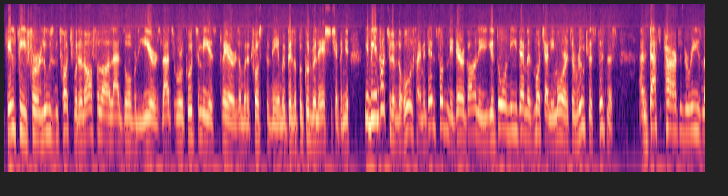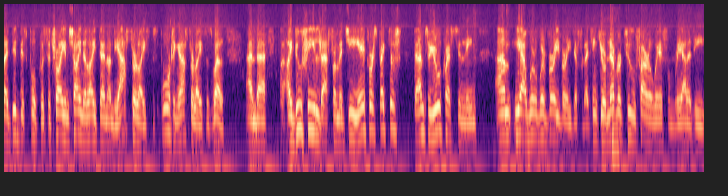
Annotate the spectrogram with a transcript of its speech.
guilty for losing touch with an awful lot of lads over the years, lads who were good to me as players and would have trusted me and we built up a good relationship and you you'd be in touch with them the whole time and then suddenly they're gone you don't need them as much anymore. It's a ruthless business. And that's part of the reason I did this book was to try and shine a light then on the afterlife, the sporting afterlife as well. And uh, I do feel that from a GAA perspective, to answer your question, Liam, um, yeah, we're we're very very different. I think you're never too far away from reality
